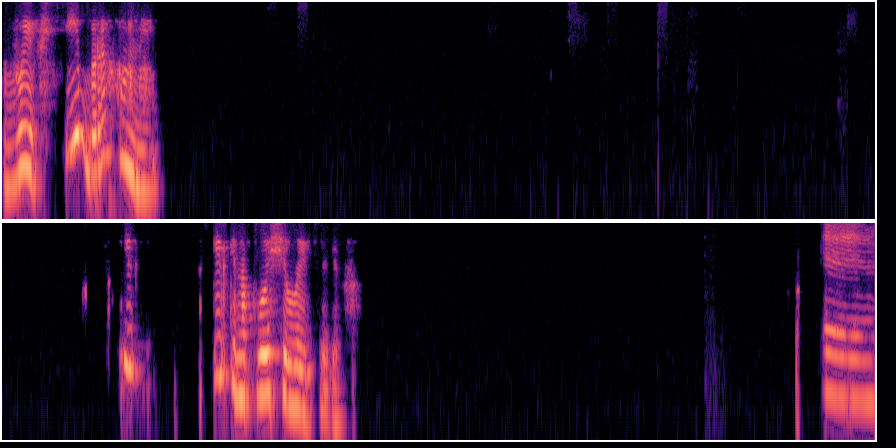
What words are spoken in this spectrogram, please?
Ви всі брехуни. Скільки, скільки на площі лицарів? Э,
